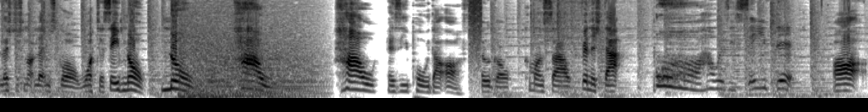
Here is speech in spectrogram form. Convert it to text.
Let's just not let him score. What a save. No. No. How? How has he pulled that off? There we go. Come on, Sal. Finish that. Oh, how has he saved it? Oh,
